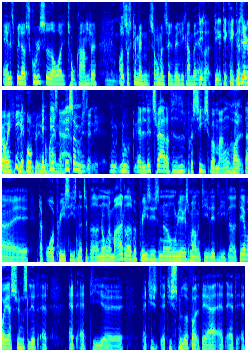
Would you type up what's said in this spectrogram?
alle spillere skulle sidde over de to kampe, ja, men, og så, skal man, så kunne man selv vælge de kampe. Det, altså, det, det, kan ikke det virker jo helt men, håbløst men for det, mig. det, det, som, nu, nu er det lidt svært at vide præcis, hvor mange hold, der, øh, der bruger preseason og nogle er meget glade for preseason, og nogle virker som om, at de er lidt ligeglade. Der, hvor jeg synes lidt, at, at, at de... Øh, at de, at de snyder folk, det er, at, at, at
